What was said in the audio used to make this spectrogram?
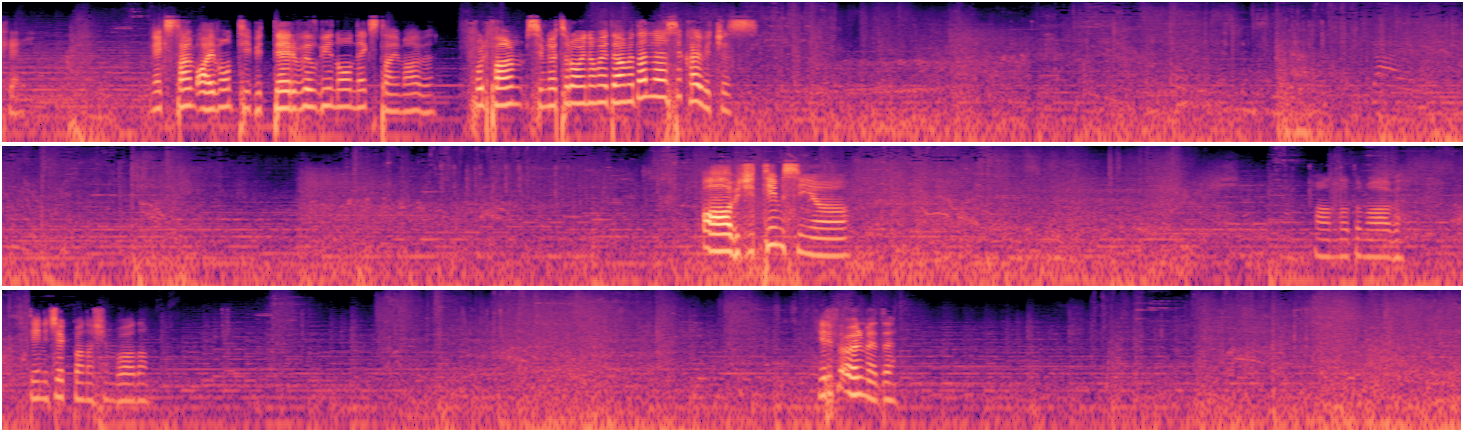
Okay. Next time I won't tip it. There will be no next time abi. Full farm simülatör oynamaya devam ederlerse kaybedeceğiz. Abi ciddi misin ya? Anladım abi. Deneyecek bana şimdi bu adam. Herif ölmedi.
